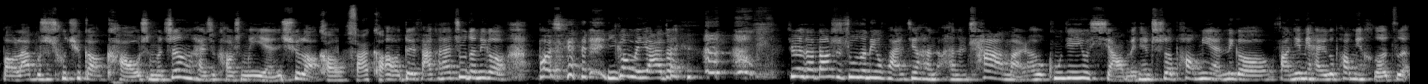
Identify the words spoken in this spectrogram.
宝拉不是出去搞考什么证还是考什么研去了？考法考，哦，对，法考他住的那个，抱歉，一个没押对，就是他当时住的那个环境很很差嘛，然后空间又小，每天吃的泡面，那个房间里还有一个泡面盒子。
